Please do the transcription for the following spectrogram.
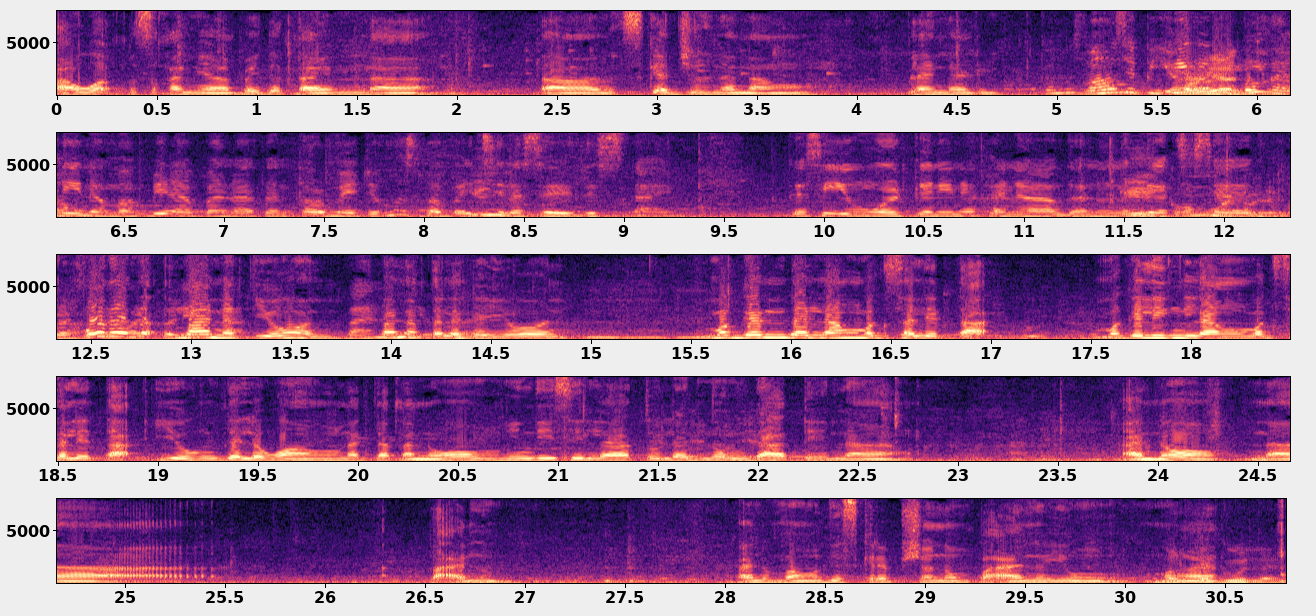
maawa pa sa kanya by the time na ah, schedule na ng plenary. Mga si Pero Fiona, yan. ba kanina ma'am, binabanatan ka or medyo mas mabait sila sa'yo this time? Kasi yung word kanina ka nag, ano, nag-react Senator Pastor Wala, Marcoleta. banat yun. Banat, talaga yun. Maganda lang magsalita. Magaling lang magsalita yung dalawang nagtatanong. Hindi sila tulad nung dati na ano, na paano ano bang description ng paano yung mga Magtagulan.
